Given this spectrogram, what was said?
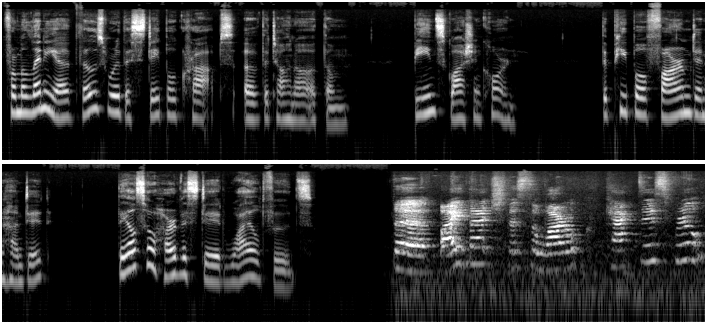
For millennia, those were the staple crops of the Tohono O'odham bean, squash, and corn. The people farmed and hunted. They also harvested wild foods. The baidach, the saguaro cactus fruit,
